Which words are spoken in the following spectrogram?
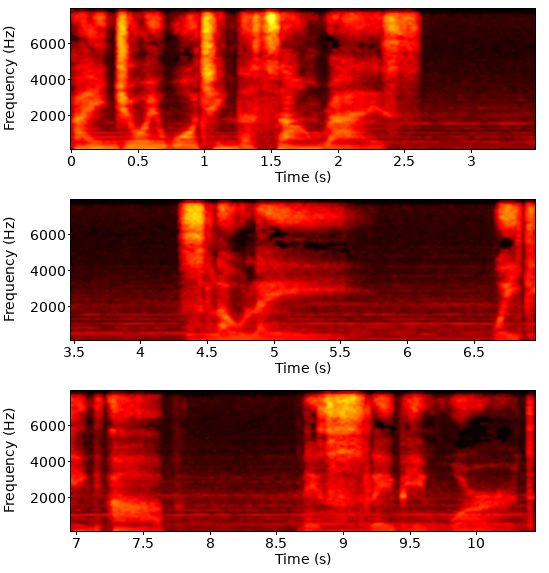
I enjoy watching the sunrise, slowly waking up this sleeping world.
